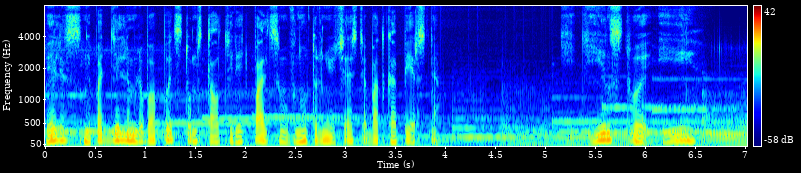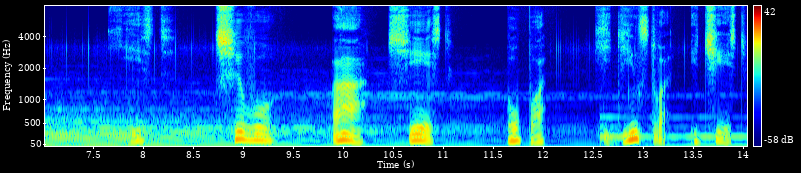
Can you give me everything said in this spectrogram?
Велес с неподдельным любопытством стал тереть пальцем внутреннюю часть ободка перстня. «Единство и... есть... чего? А, честь! Опа! Единство и честь!»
